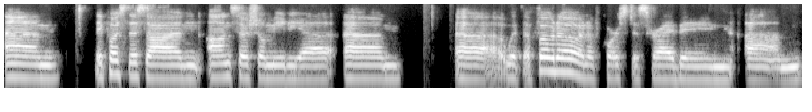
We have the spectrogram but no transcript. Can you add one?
Um, they post this on, on social media um, uh, with a photo and of course describing, um,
